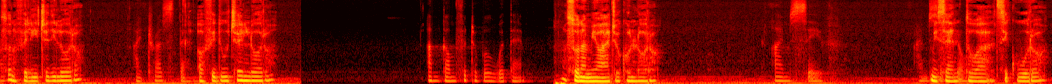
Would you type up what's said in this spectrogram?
Sono felice di loro. Ho fiducia in loro. Sono a mio agio con loro. Mi sento al sicuro.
